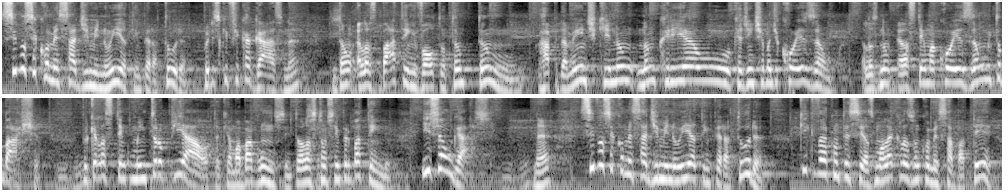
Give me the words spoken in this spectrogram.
Se você começar a diminuir a temperatura, por isso que fica gás, né? Então elas batem e voltam tão, tão rapidamente que não, não cria o que a gente chama de coesão. Elas, não, elas têm uma coesão muito baixa, porque elas têm uma entropia alta, que é uma bagunça, então elas estão sempre batendo. Isso é um gás. Né? Se você começar a diminuir a temperatura, o que, que vai acontecer? As moléculas vão começar a bater,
